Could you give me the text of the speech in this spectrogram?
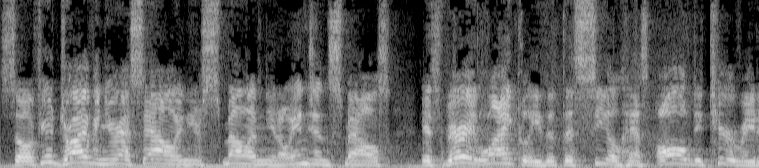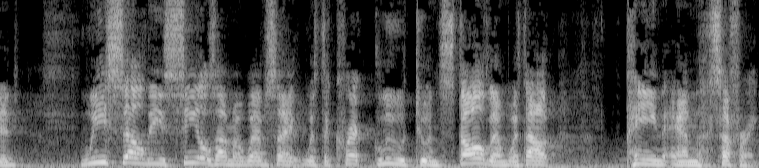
So if you're driving your SL and you're smelling, you know, engine smells, it's very likely that this seal has all deteriorated we sell these seals on my website with the correct glue to install them without pain and suffering.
